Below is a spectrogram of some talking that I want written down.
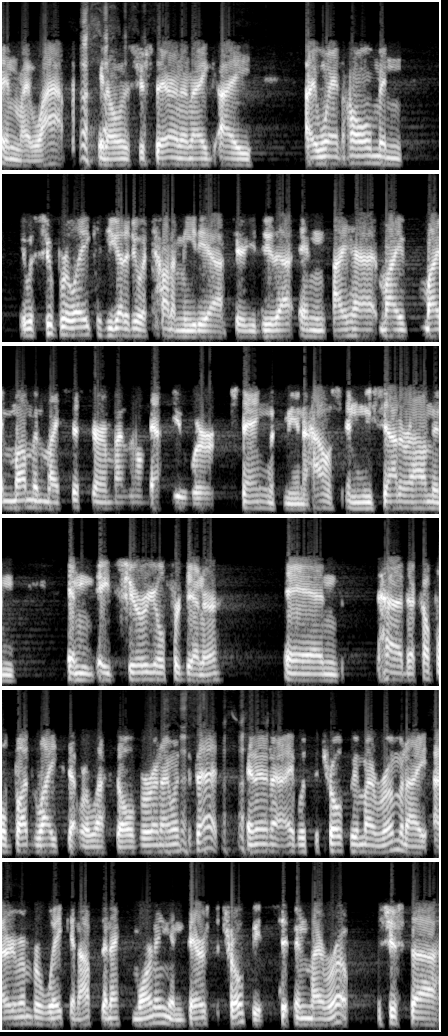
in my lap, you know, it was just there. And then I, I, I went home and it was super late because you got to do a ton of media after you do that. And I had my, my mom and my sister and my little nephew were staying with me in a house, and we sat around and and ate cereal for dinner, and had a couple Bud Lights that were left over, and I went to bed. and then I with the trophy in my room, and I I remember waking up the next morning, and there's the trophy sitting in my room. It's just uh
